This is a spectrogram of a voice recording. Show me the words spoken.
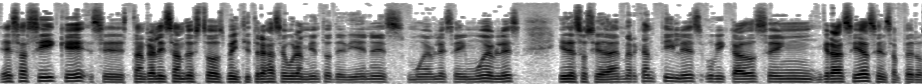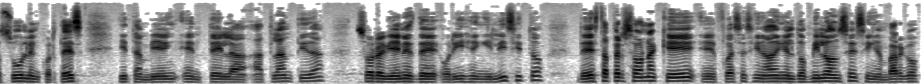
Es así que se están realizando estos 23 aseguramientos de bienes muebles e inmuebles y de sociedades mercantiles ubicados en Gracias, en San Pedro Sul, en Cortés y también en Tela Atlántida sobre bienes de origen ilícito de esta persona que eh, fue asesinada en el 2011, sin embargo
